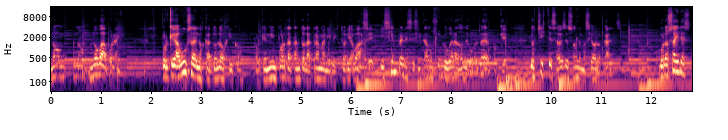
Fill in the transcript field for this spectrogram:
No, no, no va por ahí, porque abusa de lo escatológico, porque no importa tanto la trama ni la historia base, y siempre necesitamos un lugar a donde volver, porque los chistes a veces son demasiado locales. Buenos Aires,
